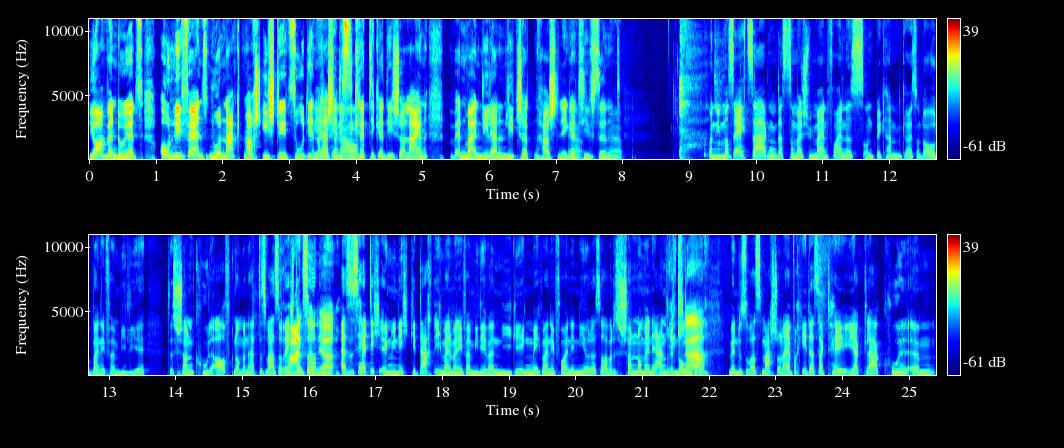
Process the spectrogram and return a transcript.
ja, und wenn du jetzt OnlyFans nur nackt machst, ich stehe zu dir. Und dann Ja, hast du genau. diese Kritiker, die schon allein, wenn mal einen lilanen Lidschatten hast, negativ sind. Ja. Und ich muss echt sagen, dass zum Beispiel mein Freundes- und Bekanntenkreis und auch meine Familie das schon cool aufgenommen hat. Das war so richtig Wahnsinn, so. ja. Also, das hätte ich irgendwie nicht gedacht. Ich meine, meine Familie war nie gegen mich, meine Freunde nie oder so, aber das ist schon nochmal eine andere Ja, Nummer, wenn du sowas machst und einfach jeder sagt, hey, ja klar, cool, ähm,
